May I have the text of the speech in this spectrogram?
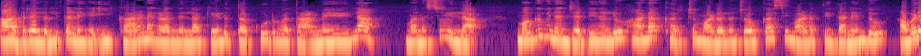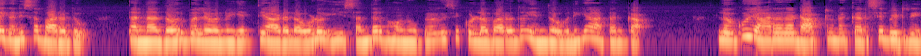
ಆದರೆ ಲಲಿತಳಿಗೆ ಈ ಕಾರಣಗಳನ್ನೆಲ್ಲ ಕೇಳುತ್ತಾ ಕೂಡುವ ತಾಳ್ಮೆಯೂ ಇಲ್ಲ, ಮನಸ್ಸೂ ಇಲ್ಲ. ಮಗುವಿನ ಜಡ್ಡಿನಲ್ಲೂ ಹಣ ಖರ್ಚು ಮಾಡಲು ಚೌಕಾಸಿ ಮಾಡುತ್ತಿದ್ದಾನೆಂದು ಅವಳಿಗನಿಸಬಾರದು ತನ್ನ ದೌರ್ಬಲ್ಯವನ್ನು ಎತ್ತಿ ಆಡಲು ಅವಳು ಈ ಸಂದರ್ಭವನ್ನು ಉಪಯೋಗಿಸಿಕೊಳ್ಳಬಾರದು ಎಂದು ಅವನಿಗೆ ಆತಂಕ. ಲಘು ಯಾರರ ಡಾಕ್ಟರ್ನ ಕರೆಸಿ ಬಿಡ್ರಿ.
